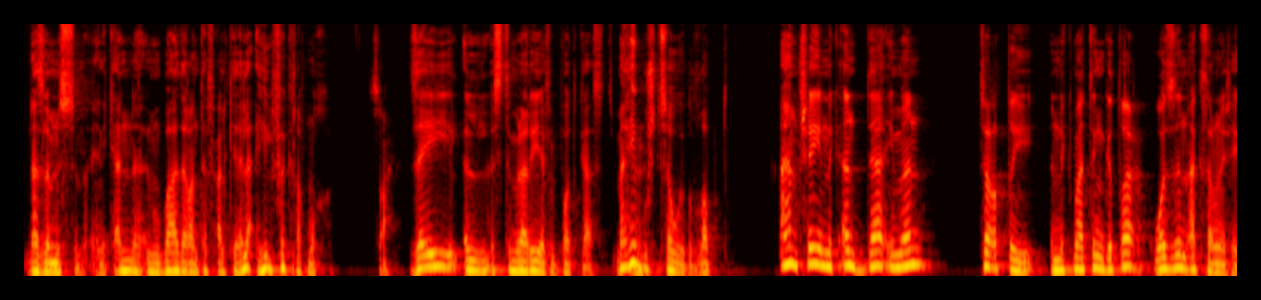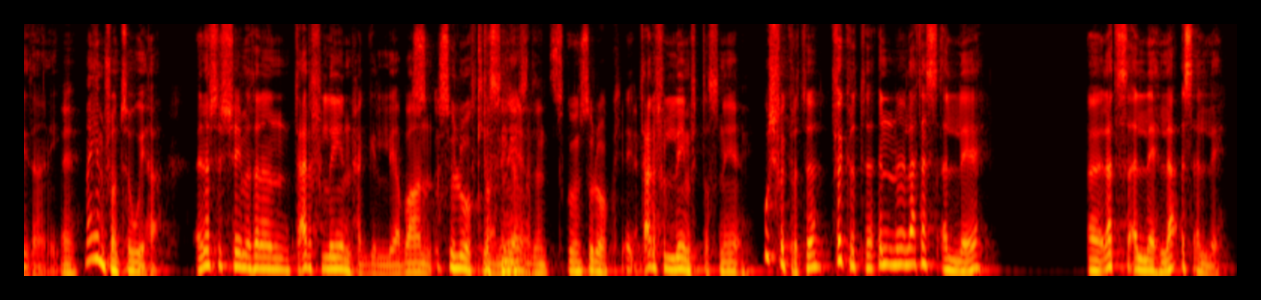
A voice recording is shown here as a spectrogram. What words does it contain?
نازلة من السماء. يعني كان المبادرة أن تفعل كذا. لا هي الفكرة في مخك. صح. زي الاستمرارية في البودكاست. ما هي. وش تسوي بالضبط. أهم شيء إنك أنت دائما تعطي إنك ما تنقطع وزن أكثر من شيء ثاني. إيه. ما يهم شلون تسويها. نفس الشيء مثلا تعرف اللين حق اليابان سلوك يعني. قصد تكون سلوك يعني. تعرف اللين في التصنيع. وش فكرته؟ فكرته انه لا تسأل ليه. آه، لا تسأل ليه لا اسأل ليه.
